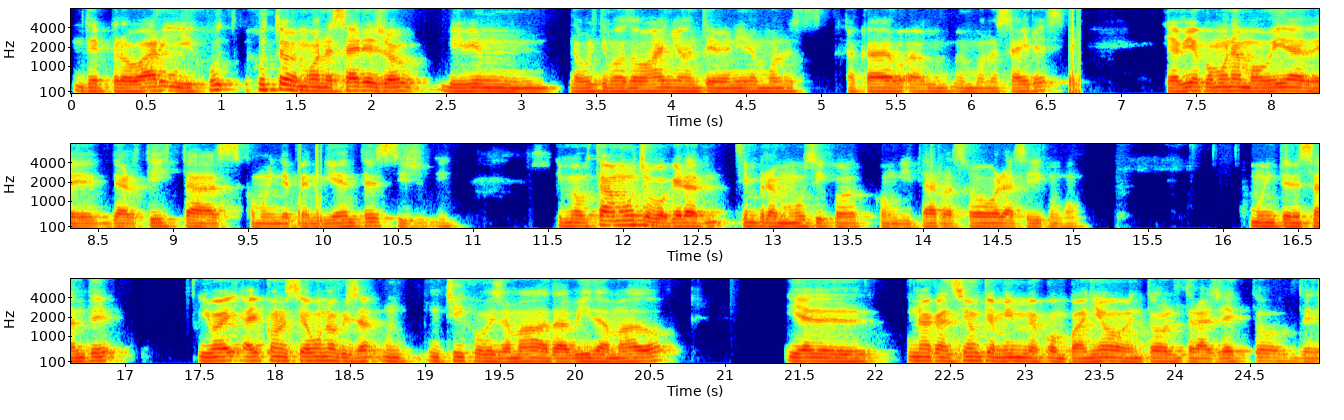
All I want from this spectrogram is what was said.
de probar y justo en Buenos Aires yo viví los últimos dos años antes de venir acá en Buenos Aires había como una movida de, de artistas como independientes y, y, me gustaba mucho porque era siempre músico con guitarra sola, así como muy interesante. Y ahí, conocí a uno que, un, un, chico que se llamaba David Amado y él, una canción que a mí me acompañó en todo el trayecto de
